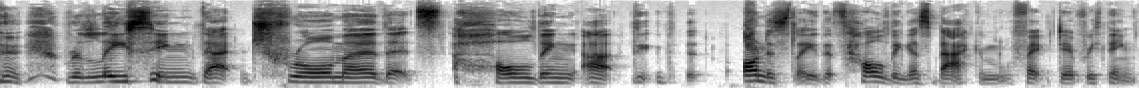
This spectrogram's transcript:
releasing that trauma that's holding up. Uh, honestly, that's holding us back and will affect everything.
